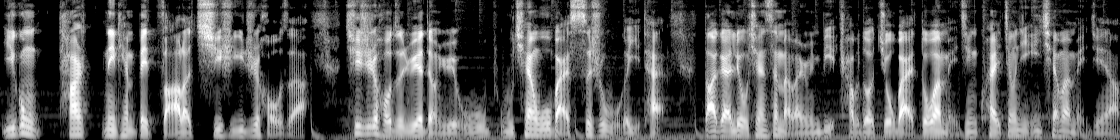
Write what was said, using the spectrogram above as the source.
一共他那天被砸了七十一只猴子啊，七十只猴子约等于五五千五百四十五个以太，大概六千三百万人民币，差不多九百多万美金，快将近一千万美金啊。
